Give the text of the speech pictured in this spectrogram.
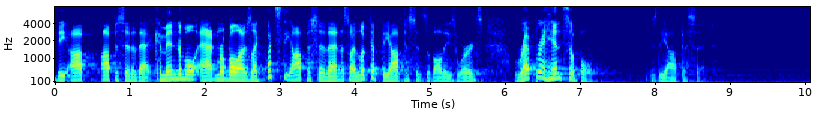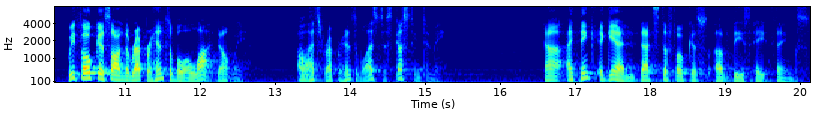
the op- opposite of that commendable, admirable. I was like, what's the opposite of that? And so I looked up the opposites of all these words. Reprehensible is the opposite. We focus on the reprehensible a lot, don't we? Oh, that's reprehensible. That's disgusting to me. Uh, I think, again, that's the focus of these eight things.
